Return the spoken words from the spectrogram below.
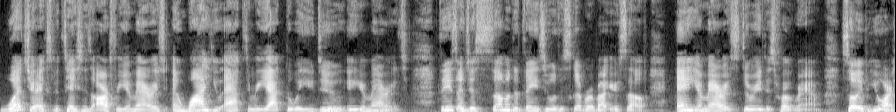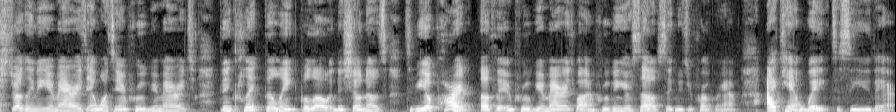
what your expectations are for your marriage, and why you act and react the way you do in your marriage. These are just some of the things you will discover about yourself and your marriage during this program. So if you are struggling in your marriage and want to improve your marriage, then click the link below in the show notes to be a part of the Improve Your Marriage While Improving Yourself signature program. I can't wait to see you there.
